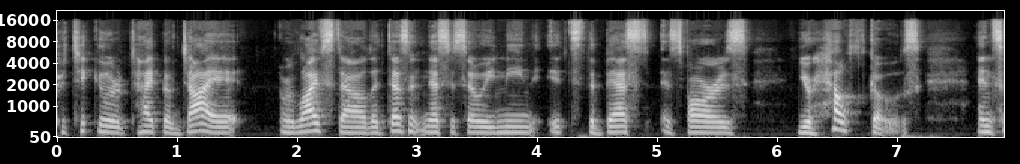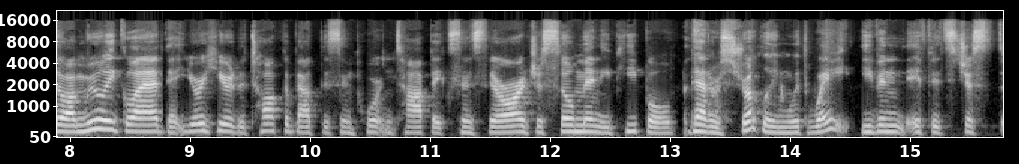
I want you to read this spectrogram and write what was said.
particular type of diet or lifestyle that doesn't necessarily mean it's the best as far as your health goes and so I'm really glad that you're here to talk about this important topic since there are just so many people that are struggling with weight, even if it's just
